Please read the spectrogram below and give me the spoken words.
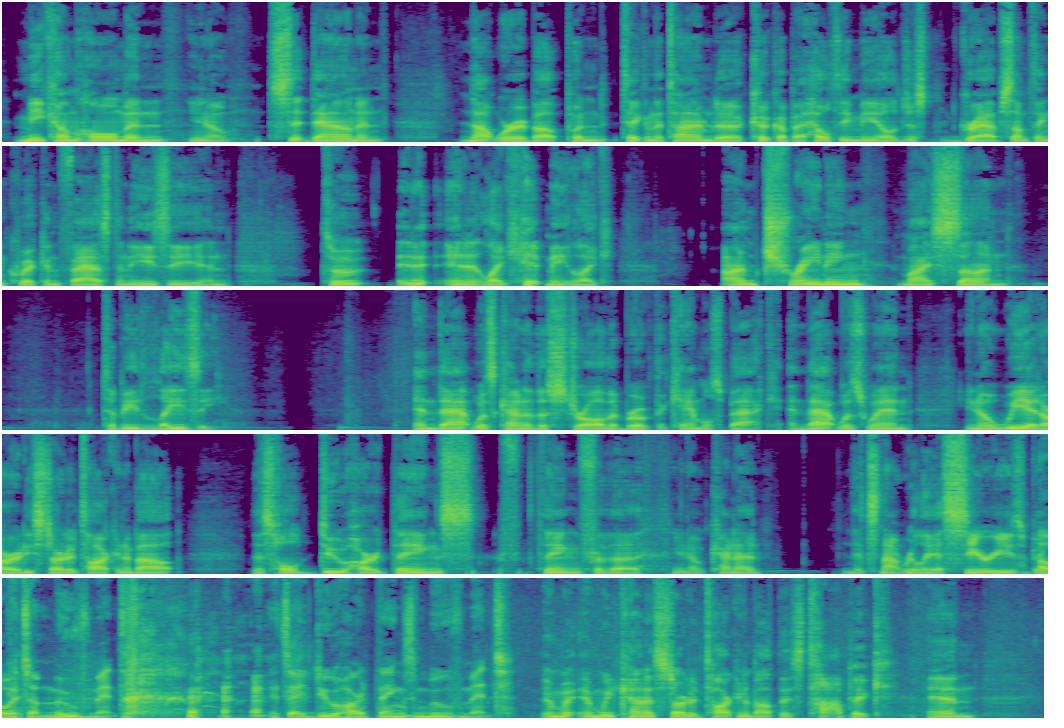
me come home and you know sit down and not worry about putting taking the time to cook up a healthy meal just grab something quick and fast and easy. And to and it, and it like hit me like i'm training my son to be lazy. And that was kind of the straw that broke the camel's back. And that was when you know we had already started talking about this whole do hard things f- thing for the you know kind of it's not really a series but Oh, it's a movement. it's a do hard things movement. and we, and we kind of started talking about this topic and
